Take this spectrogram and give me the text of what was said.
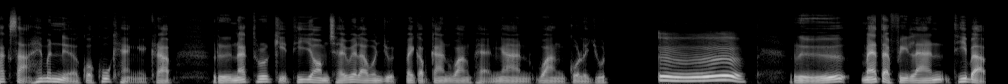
ทักษะให้มันเหนือกว่าคู่แข่งไงครับ หรือนักธุรกิจที่ยอมใช้เวลาวันหยุดไปกับการวางแผนงาน วางกลยุทธ์ๆอืม หรือแม้แต่ฟรีแลนซ์ที่แบบ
